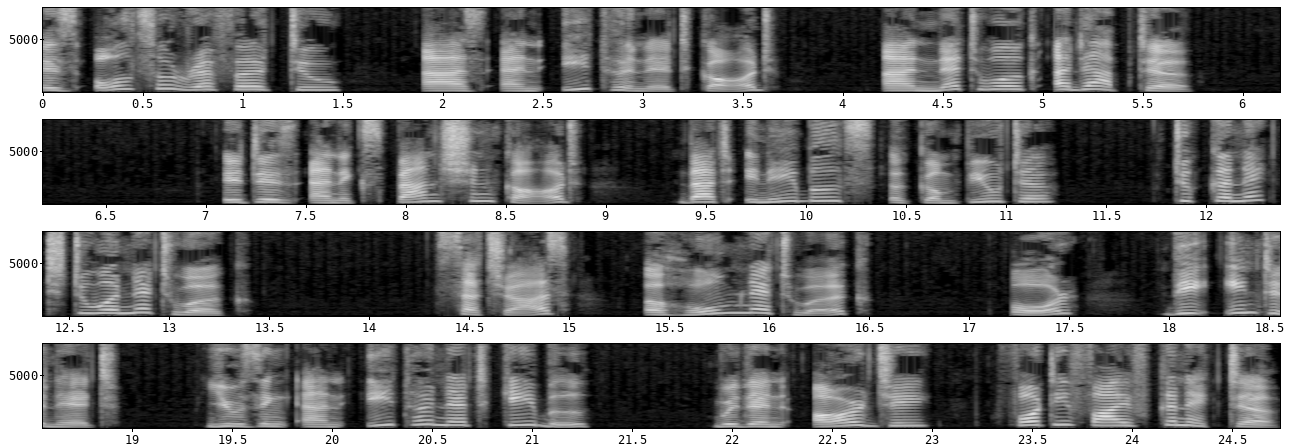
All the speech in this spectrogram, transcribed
is also referred to as an Ethernet card and network adapter. It is an expansion card that enables a computer to connect to a network, such as a home network or the Internet using an Ethernet cable with an RJ45 connector.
